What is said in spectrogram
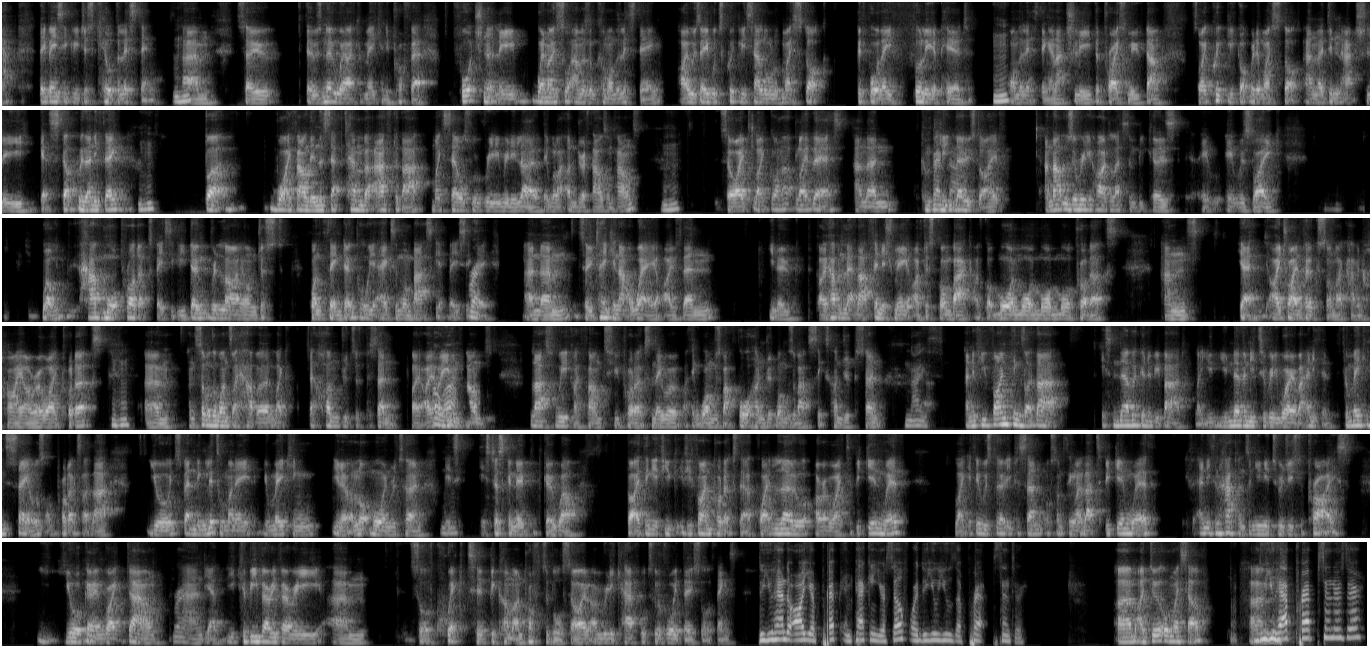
they basically just killed the listing. Mhm. Um, so there was no way I could make any profit. Fortunately, when I saw Amazon come on the listing, I was able to quickly sell all of my stock before they fully appeared Mhm. on the listing, and actually the price moved down. So I quickly got rid of my stock, and I didn't actually get stuck with anything. Mhm. But what I found in the September after that, my sales were really, really low. They were like under a thousand pounds. Mhm. So I'd like gone up like this and then complete nosedive. And that was a really hard lesson because it, it was like, well, have more products basically. Don't rely on just one thing. Don't put all your eggs in one basket, basically. Right. And um, so taking that away, I've then, you know, I haven't let that finish me. I've just gone back. I've got more and more and more and more products. And yeah, I try and focus on like having high ROI products. Mhm. Um, and some of the ones I have are like they're hundreds of percent. Like I, Oh, I wow. even found last week I found two products and they were, I think one was about 400, one was about 600%. nice. And if you find things like that, it's never going to be bad. Like you, you never need to really worry about anything. If you're making sales on products like that, you're spending little money, you're making, you know, a lot more in return. Mhm. It's it's just going to go well. But I think if you if you find products that are quite low ROI to begin with, like if it was 30% or something like that to begin with, if anything happens and you need to reduce the price, you're Mhm. going right down Right. and yeah you could be very very um, sort of quick to become unprofitable so I, i'm really careful to avoid those sort of things Do you handle all your prep and packing yourself, or do you use a prep center? um, i do it all myself do you Um, have prep centers there?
